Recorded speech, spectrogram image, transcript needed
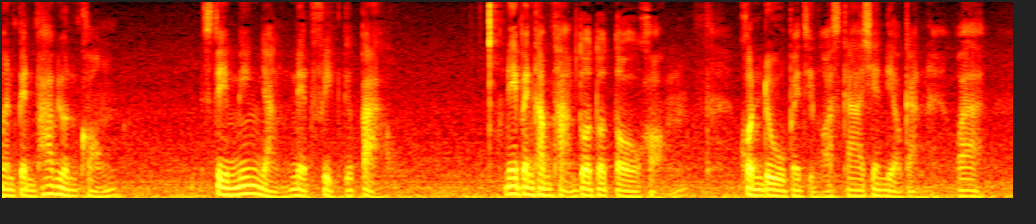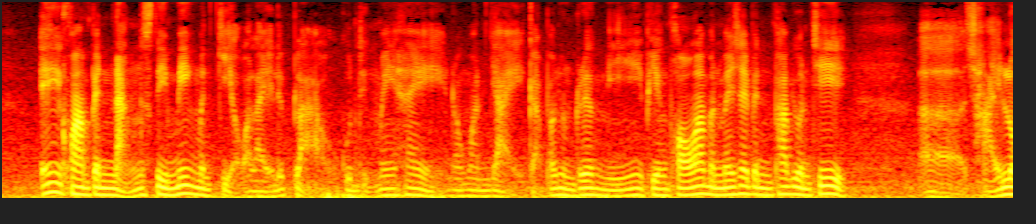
มันเป็นภาพยนตร์ของสตรีมมิ่งอย่าง Netflix หรือเปล่า นี่เป็นคำถามตัวโตๆของคนดูไปถึงออสการ์เช่นเดียวกันนะว่า เอ๊ความเป็นหนังสตรีมมิ่งมันเกี่ยวอะไรหรือเปล่า คุณถึงไม่ให้รางวัลใหญ่กับภาพยนตร์เรื่องนี้ เพียงเพราะว่ามันไม่ใช่เป็นภาพยนตร์ที่ฉายโร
